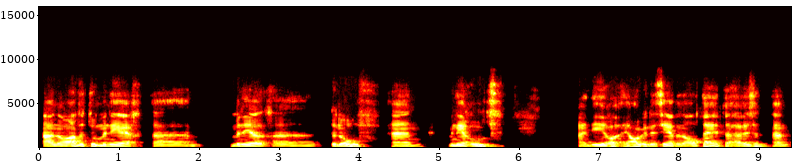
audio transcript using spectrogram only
En we hadden toen meneer, eh, meneer De Nolf en meneer Roels. En die or- organiseerden altijd de huizen. En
